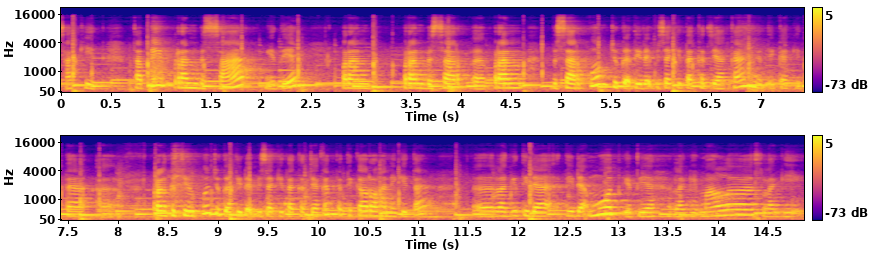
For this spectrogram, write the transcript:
sakit. Tapi peran besar gitu ya, peran peran besar uh, peran besar pun juga tidak bisa kita kerjakan ketika kita uh, peran kecil pun juga tidak bisa kita kerjakan ketika rohani kita uh, lagi tidak tidak mood gitu ya lagi males lagi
